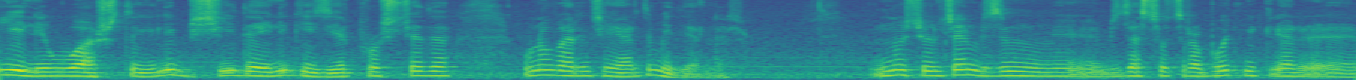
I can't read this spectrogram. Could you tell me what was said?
yeli ulaştı yeli bir şey de yeli gezer proşça da ona varınca yardım ederler. No söyleyeceğim bizim e, bizde sotrabotnikler e,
